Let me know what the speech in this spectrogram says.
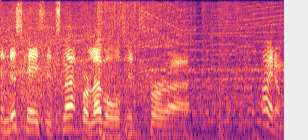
in this case, it's not for levels, it's for, uh, items.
